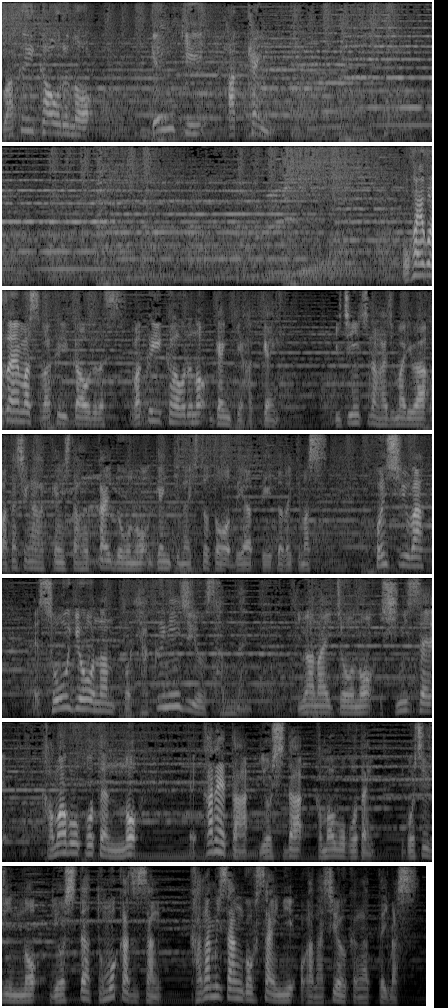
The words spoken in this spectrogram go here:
和久井薫の元気発見。おはようございます。和久井薫です。和久井薫の元気発見。一日の始まりは私が発見した北海道の元気な人と出会っていただきます。今週は創業なんと123年。岩内町の老舗かまぼこ店の金田吉田かまぼこ店。ご主人の吉田智和さん。金美さんご夫妻にお話を伺っています。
